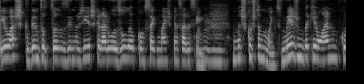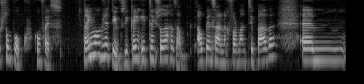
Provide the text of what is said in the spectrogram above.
Eu acho que dentro de todas as energias, se calhar o azul eu consigo mais pensar assim. Uhum. Mas custa-me muito. Mesmo daqui a um ano, custa um pouco, confesso. Tenho objetivos e, quem, e tens toda a razão. Ao pensar na reforma antecipada, hum,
